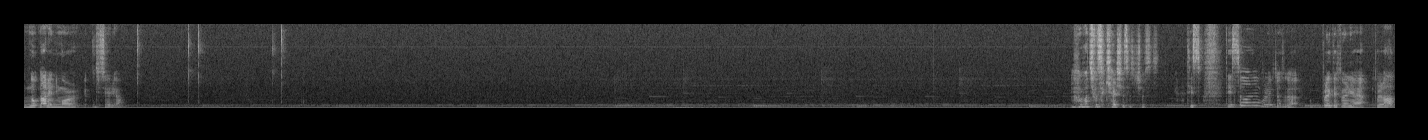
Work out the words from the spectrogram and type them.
no, not anymore this area. what 새끼 I should choose this this one black just uh, black definitely black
